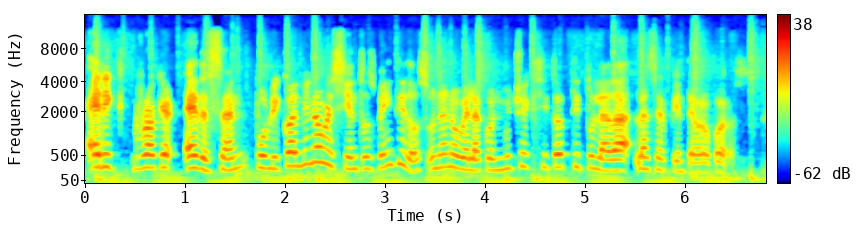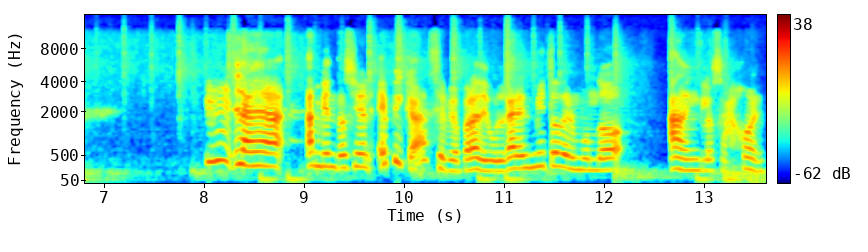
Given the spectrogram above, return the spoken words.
Eric Rocker Edison, publicó en 1922 una novela con mucho éxito titulada La serpiente Ouroboros. La ambientación épica sirvió para divulgar el mito del mundo anglosajón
